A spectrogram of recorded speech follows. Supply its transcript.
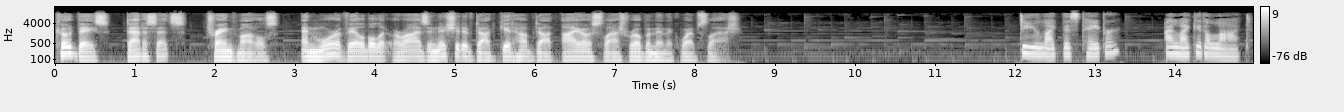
Codebase, datasets, trained models, and more available at ariseinitiative.github.io slash robomimic web slash. Do you like this paper? I like it a lot.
